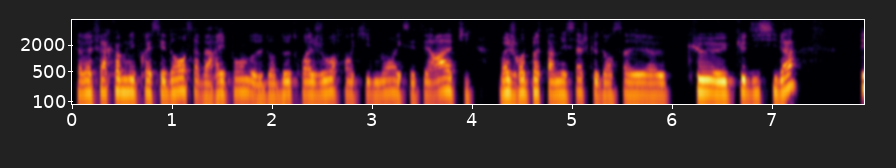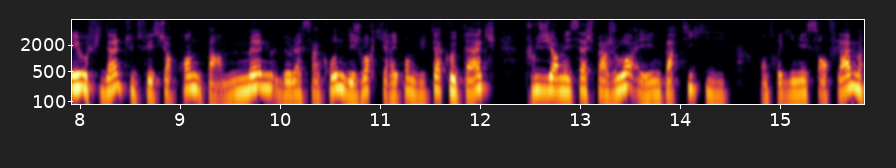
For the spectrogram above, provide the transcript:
ça va faire comme les précédents, ça va répondre dans 2-3 jours tranquillement, etc. Et puis moi, je reposte un message que, dans, euh, que, que d'ici là. Et au final, tu te fais surprendre par même de la synchrone, des joueurs qui répondent du tac au tac, plusieurs messages par jour et une partie qui, entre guillemets, s'enflamme.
